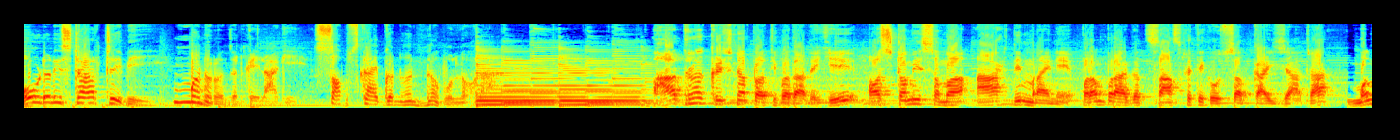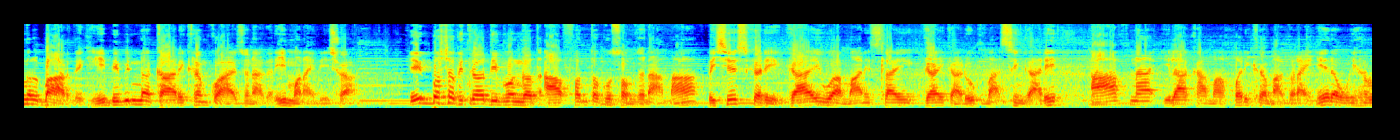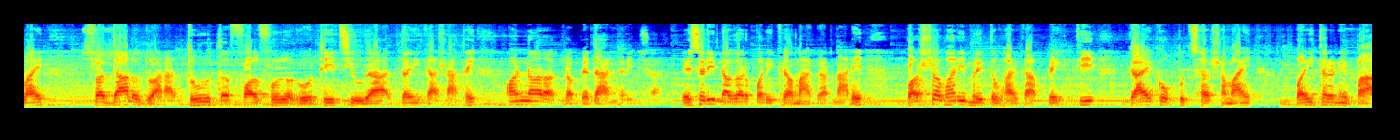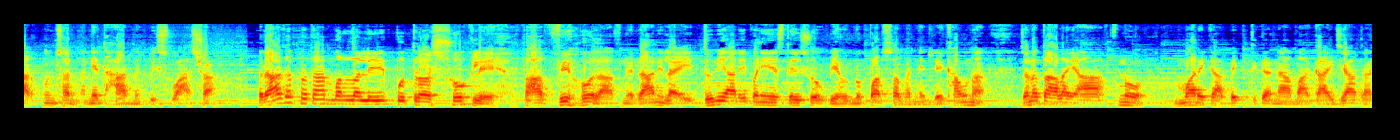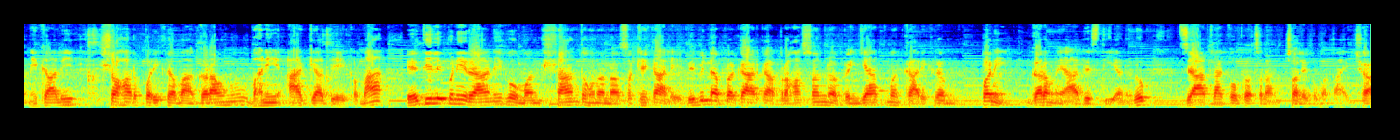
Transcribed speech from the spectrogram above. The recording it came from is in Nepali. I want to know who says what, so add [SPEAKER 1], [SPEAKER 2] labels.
[SPEAKER 1] मोडर्न स्टार टिभी मनोरञ्जनकै लागि सब्सक्राइब गर्न नभुल्नुहोला। भाद्र कृष्ण प्रतिपदादेखि अष्टमीसम्म आठ दिन मनाइने परम्परागत सांस्कृतिक उत्सव गाई जात्रा मङ्गलबारदेखि विभिन्न कार्यक्रमको आयोजना गरी मनाइँदैछ। एक वर्षभित्र दिवंगत आफन्तको सम्झनामा विशेष गरी गाई वा मानिसलाई गाईका रूपमा सिङ्गारी आफ्ना इलाकामा परिक्रमा गराइने र उनीहरूलाई श्रद्धालुद्वारा दुध फलफुल रोटी चिउरा दहीका साथै अन्न र द्रव्यदान गरिन्छ। यसरी नगर परिक्रमा गर्नाले वर्षभरि मृत्यु भएका व्यक्ति गाईको पुच्छर समाई बैतरणी पार हुन्छन् भन्ने धार्मिक विश्वास छ। राजा प्रताप मल्लले पुत्र शोकले भाव आफ्नो रानीलाई दुनियाँले पनि यस्तै शोक बेहोर्नु पर्छ भन्ने देखाउन जनतालाई आफ्नो मरेका व्यक्तिका नाममा गाई जात्रा निकाली सहर परिक्रमा गराउनु भनी आज्ञा दिएकोमा यतिले पनि रानीको मन शान्त हुन नसकेकाले विभिन्न प्रकारका प्रहसन र व्यङ्ग्यात्मक कार्यक्रम पनि गराउने आदेश दिए अनुरूप जात्राको प्रचलन चलेको बताइन्छ।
